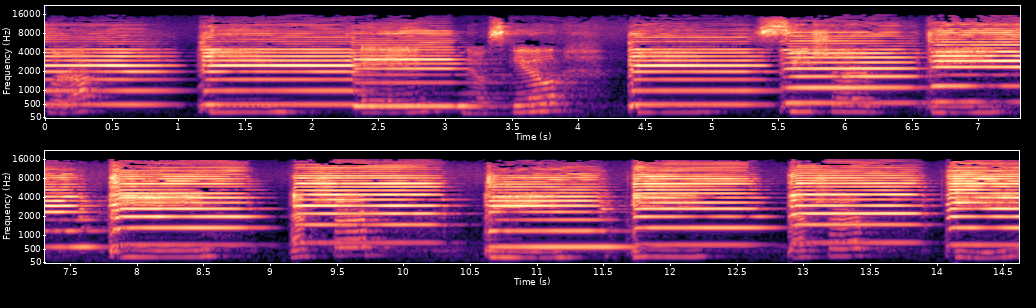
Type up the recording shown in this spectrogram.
slur up, B, A, now scale, B, C sharp, D, E, F sharp, D, E, F sharp, E,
